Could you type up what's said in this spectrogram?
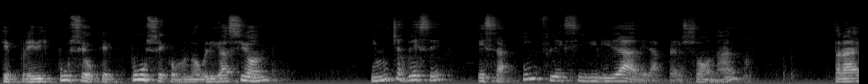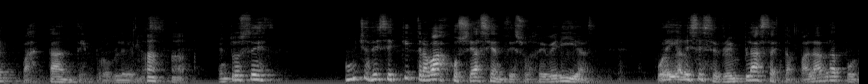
que predispuse o que puse como una obligación. Y muchas veces esa inflexibilidad de la persona trae bastantes problemas. Entonces, muchas veces, ¿qué trabajo se hace ante esos deberías? Por ahí a veces se reemplaza esta palabra por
